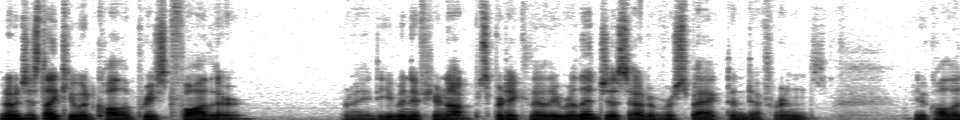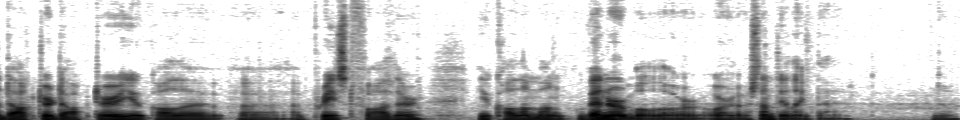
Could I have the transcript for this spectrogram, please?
you know, just like you would call a priest father, right? Even if you're not particularly religious, out of respect and deference, you call a doctor doctor, you call a, a, a priest father, you call a monk venerable or, or, something like that. You know?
